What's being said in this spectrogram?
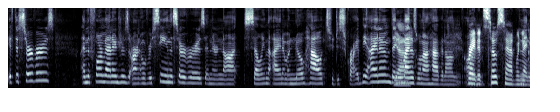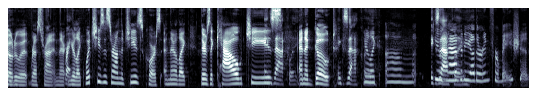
if the servers and the floor managers aren't overseeing the servers and they're not selling the item or know how to describe the item, then Yeah. you might as well not have it on. on Right, it's so sad when you go to a restaurant and they're, Right. you're like, "What cheeses are on the cheese course?" And they're like, "There's a cow cheese, Exactly. and a goat." exactly. You're like, um, Do you have any other information?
